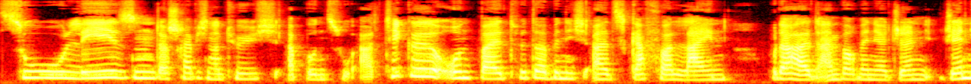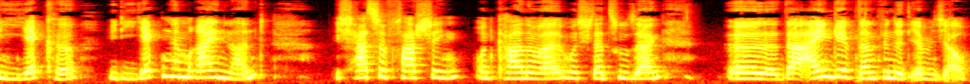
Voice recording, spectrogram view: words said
zu lesen. Da schreibe ich natürlich ab und zu Artikel und bei Twitter bin ich als Gafferlein oder halt einfach, wenn ihr Jenny, Jenny Jecke, wie die Jecken im Rheinland, ich hasse Fasching und Karneval, muss ich dazu sagen, äh, da eingebt, dann findet ihr mich auch.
